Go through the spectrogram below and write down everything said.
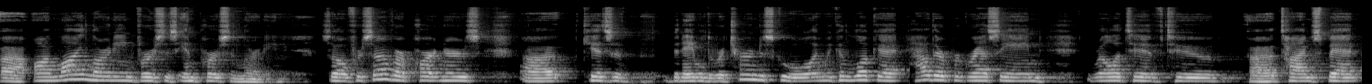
uh, online learning versus in-person learning. So for some of our partners, uh, kids have been able to return to school, and we can look at how they're progressing relative to uh, time spent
